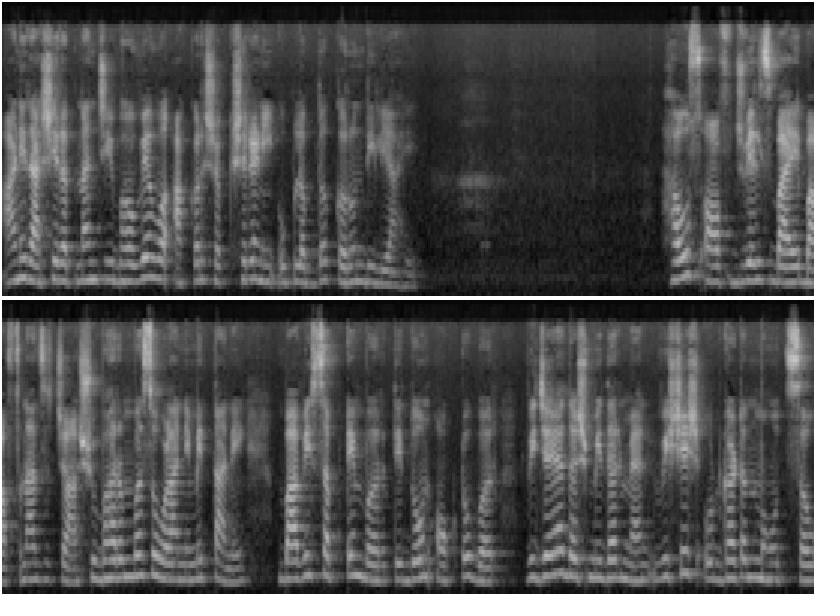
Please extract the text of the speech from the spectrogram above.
आणि राशीरत्नांची भव्य व आकर्षक श्रेणी उपलब्ध करून दिली आहे. हाऊस ऑफ ज्वेल्स बाय बाफनाजच्या शुभारंभ सोहळा निमित्ताने बावीस सप्टेंबर ते दोन ऑक्टोबर विजयादशमी दरम्यान विशेष उद्घाटन महोत्सव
